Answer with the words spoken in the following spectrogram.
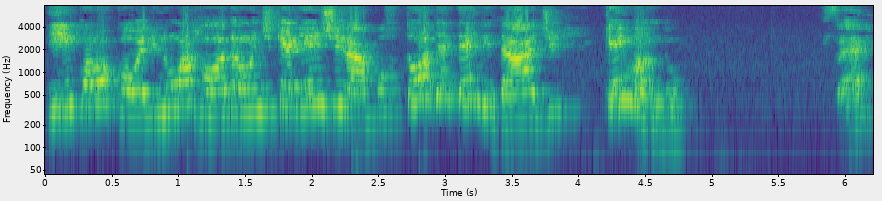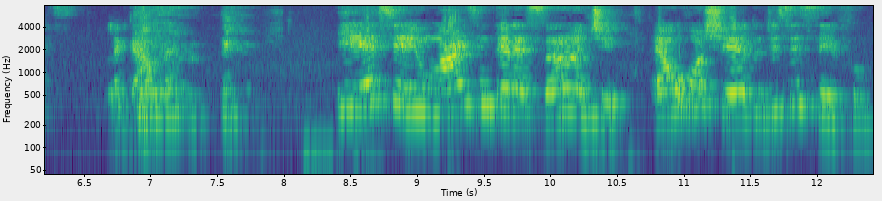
e colocou ele numa roda onde que ele ia girar por toda a eternidade queimando. Certo? Legal, né? E esse aí, o mais interessante, é o rochedo de Sísifo.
